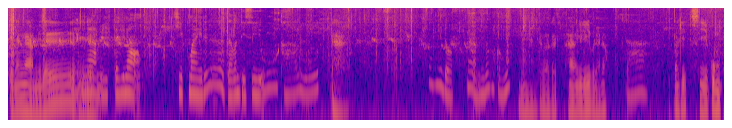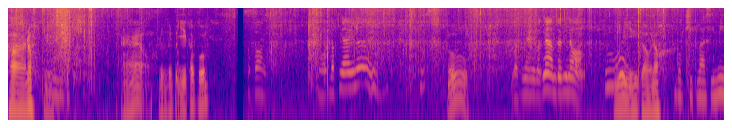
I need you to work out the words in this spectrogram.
เป็นยังงามอยู่เด้อนี่เด้องามอีกจ้ะพี่น้องคลิปใหม่เด้อจ้ะวันที่สี่อู้ขาหลุดมีดอกงามนี่เนาะพอกองเนาะนี่แต่ว่าก็ห่างอีหลีพุ่นแหล้วเนาะ จ้าวันที่สี่กุมภาเนาะแม่นจ้ะอ้าวลุ้นกันไปอีกครับผมพอกองดอกบักใหญ่เลยโอ้บักใหญ่บักงามจ้ะพี่น้องมีคือเก่าเนาะบ่คิดว่าสิมี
